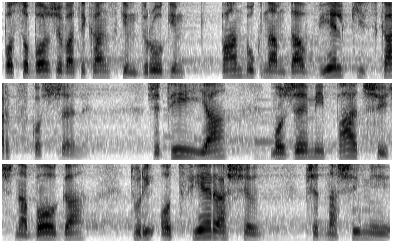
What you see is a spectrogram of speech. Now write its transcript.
Po Soborze Watykańskim II Pan Bóg nam dał wielki skarb w Kościele, że Ty i ja możemy patrzeć na Boga, który otwiera się przed naszymi,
